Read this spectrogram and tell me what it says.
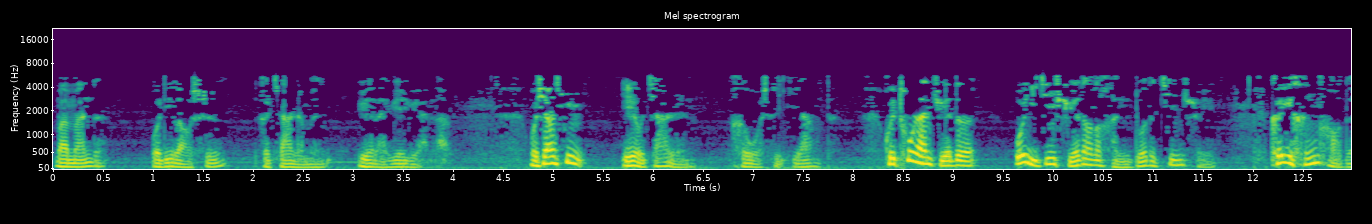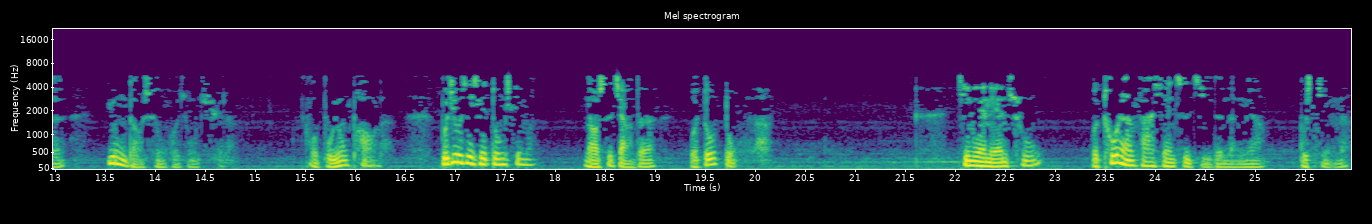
慢慢的，我离老师和家人们越来越远了。我相信也有家人和我是一样的，会突然觉得我已经学到了很多的精髓，可以很好的用到生活中去了。我不用泡了，不就这些东西吗？老师讲的我都懂了。今年年初，我突然发现自己的能量。不行了，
